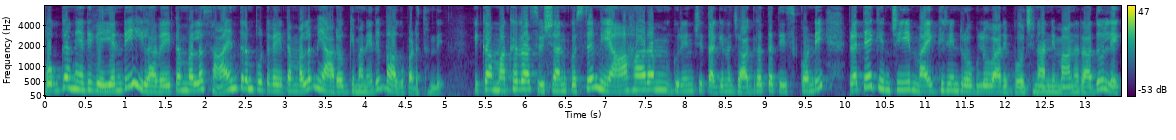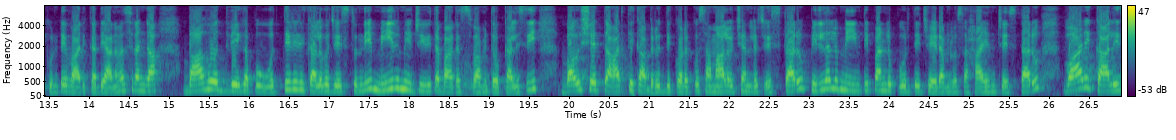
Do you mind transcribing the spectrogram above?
బొగ్గు అనేది వేయండి. ఇలా వేయటం వల్ల సాయంత్రం పూట వేయటం వల్ల మీ ఆరోగ్యం అనేది బాగుపడుతుంది. ఇక మకర రాశి విషయానికి వస్తే మీ ఆహారం గురించి తగిన జాగ్రత్త తీసుకోండి. ప్రత్యేకించి మైగ్రేన్ రోగులు వారి భోజనాన్ని మానరాదు. లేకుంటే వారికి అది అనవసరంగా భావోద్వేగపు ఒత్తిడిని కలుగజేస్తుంది. మీరు మీ జీవిత భాగస్వామితో కలిసి భవిష్యత్ ఆర్థిక అభివృద్ధి కొరకు సమాలోచనలు చేస్తారు. పిల్లలు మీ ఇంటి పనులు పూర్తి చేయడంలో సహాయం చేస్తారు. వారి ఖాళీ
